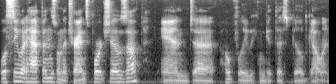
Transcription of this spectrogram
we'll see what happens when the transport shows up, and uh, hopefully we can get this build going.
